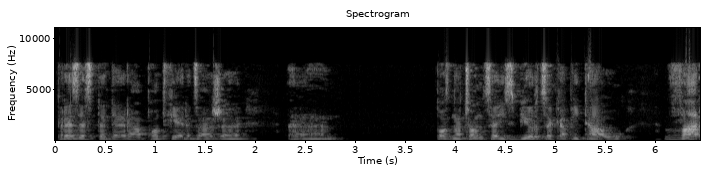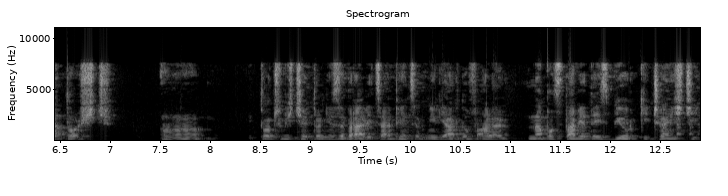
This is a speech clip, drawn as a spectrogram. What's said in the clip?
prezes Tedera potwierdza, że po znaczącej zbiórce kapitału wartość, to oczywiście to nie zebrali całe 500 miliardów, ale na podstawie tej zbiórki części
